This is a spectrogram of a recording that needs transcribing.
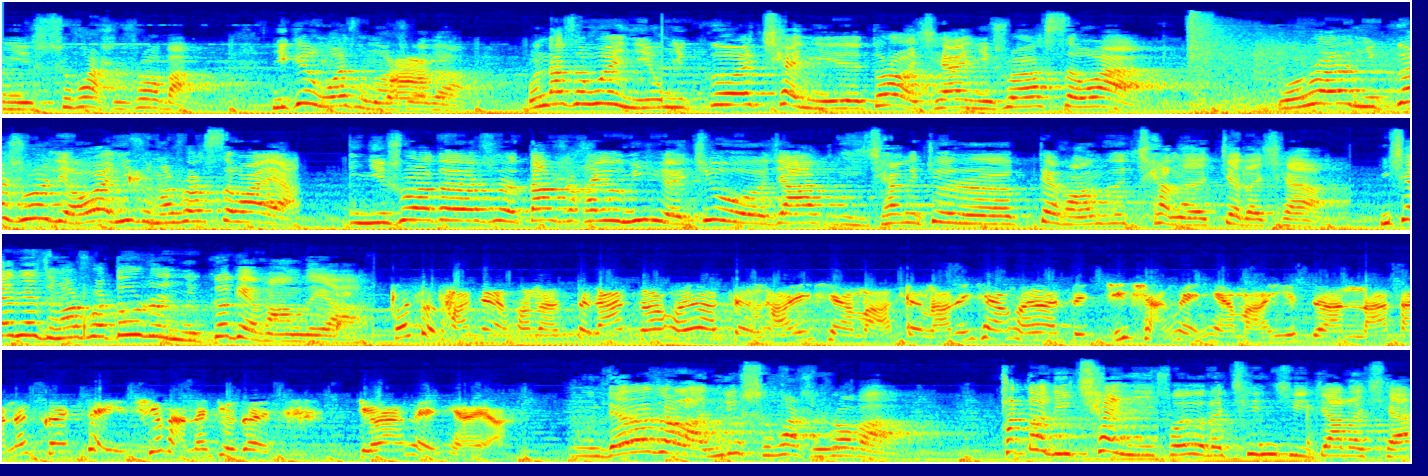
你实话实说吧，你跟我怎么说的？我那次问你，你哥欠你多少钱？你说四万。我说你哥说两万，你怎么说四万呀？你说的是当时还有米雪舅家以前就是盖房子欠的借的钱。你现在怎么说都是你哥盖房子呀？不是他盖房子，是俺哥好像挣他的钱吧？挣他的钱好像是几千块钱吧？意思那反正搁在一起，反正就这几万块钱呀。你来到这了，你就实话实说吧。他到底欠你所有的亲戚家的钱，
